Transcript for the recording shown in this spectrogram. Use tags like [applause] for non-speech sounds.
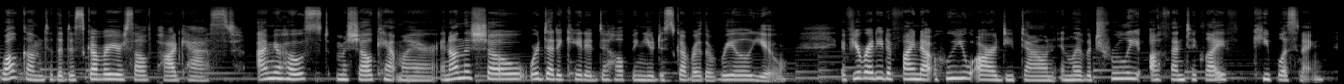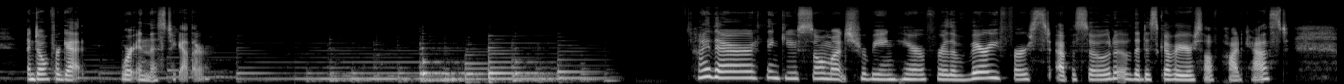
Welcome to the Discover Yourself podcast. I'm your host, Michelle Kampmeyer, and on this show, we're dedicated to helping you discover the real you. If you're ready to find out who you are deep down and live a truly authentic life, keep listening. And don't forget, we're in this together. Hi there. Thank you so much for being here for the very first episode of the Discover Yourself podcast.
